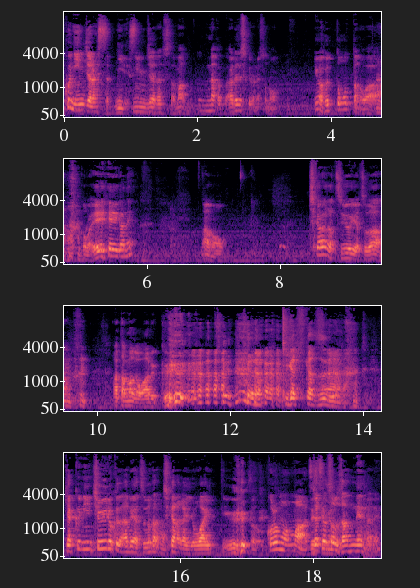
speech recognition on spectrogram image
これ忍者らしさ2です。ど忍者らしさ。まあなんかあれですけどねその今ふっと思ったのはこの衛兵がねあの力が強いやつは頭が悪く。気が利かず。逆に注意力のあるやつは力が弱いっていう。そう。これもまあ 若干そう絶妙残念だね。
